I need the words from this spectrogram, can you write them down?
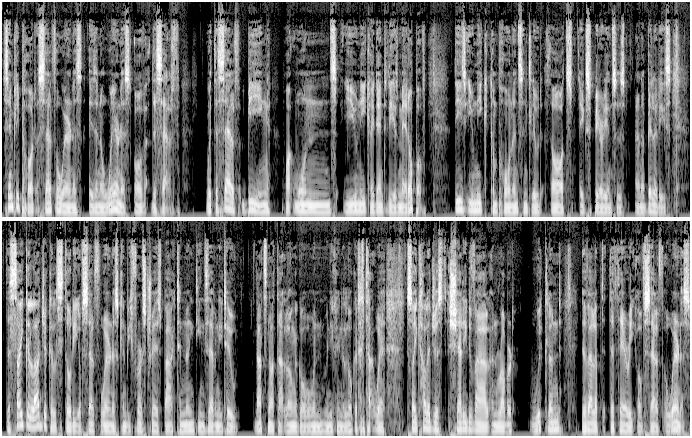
Simply put, self awareness is an awareness of the self, with the self being what one's unique identity is made up of. These unique components include thoughts, experiences, and abilities. The psychological study of self awareness can be first traced back to 1972. That's not that long ago when, when you kind of look at it that way. Psychologists Shelley Duval and Robert Wicklund developed the theory of self awareness.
